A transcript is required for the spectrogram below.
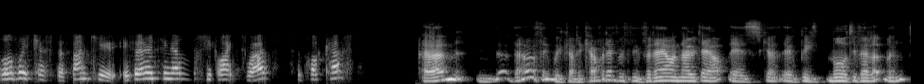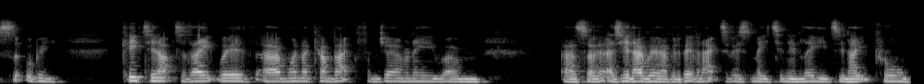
Lovely, Chester. Thank you. Is there anything else you'd like to add to the podcast? Um, no, I think we've kind of covered everything for now. And no doubt there's there'll be more developments that we'll be keeping up to date with um, when I come back from Germany. Um, uh, so, as you know, we're having a bit of an activist meeting in Leeds in April.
